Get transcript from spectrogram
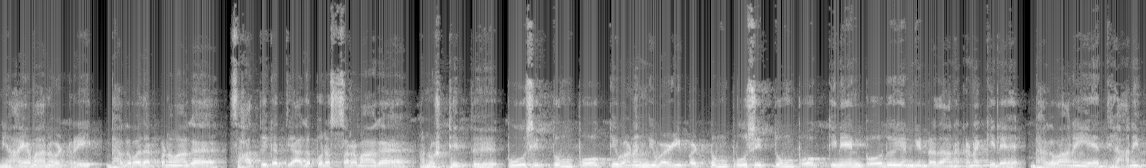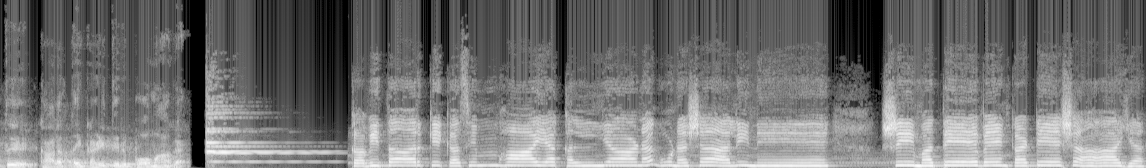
நியாயமானவற்றை பகவத் அர்ப்பணமாக சாத்விக தியாக புரஸ்சரமாக அனுஷ்டித்து பூசித்தும் போக்கி வணங்கி வழிபட்டும் பூசித்தும் போக்கினேன் போது என்கின்றதான கணக்கிலே பகவானையே தியானித்து காலத்தை கழித்திருப்போமாக. கவிதார்க்கிக சிம்ஹாய கல்யாண குணசாலினே ஸ்ரீமதே வெங்கடேஷாய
